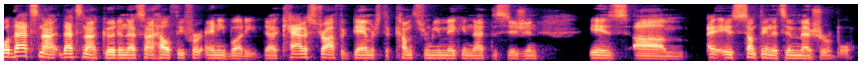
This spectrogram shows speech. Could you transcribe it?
Well, that's not that's not good, and that's not healthy for anybody. The catastrophic damage that comes from you making that decision is um is something that's immeasurable.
